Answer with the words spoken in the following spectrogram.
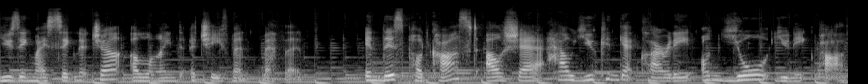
using my signature aligned achievement method. In this podcast, I'll share how you can get clarity on your unique path,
